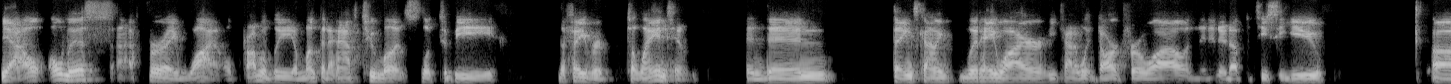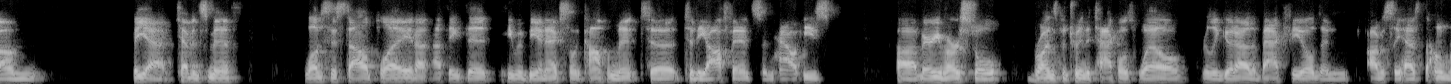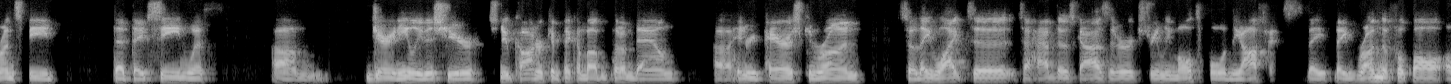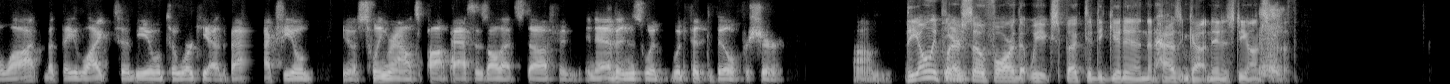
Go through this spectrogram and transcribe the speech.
yeah, Ole, Ole Miss uh, for a while, probably a month and a half, two months, looked to be the favorite to land him, and then things kind of went haywire. He kind of went dark for a while, and then ended up at TCU. Um, but yeah, Kevin Smith loves his style of play, and I, I think that he would be an excellent complement to to the offense and how he's uh, very versatile, runs between the tackles well, really good out of the backfield, and obviously has the home run speed that they've seen with um, Jerrion Ealy this year. Snoop Conner can pick him up and put him down. Uh, Henry Parrish can run. So they like to to have those guys that are extremely multiple in the offense. They they run the football a lot, but they like to be able to work you out of the back- backfield, you know, swing routes, pop passes, all that stuff. And, and Evans would would fit the bill for sure. Um, The only player yeah. so far that we expected to get in that hasn't gotten in is Deion Smith.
